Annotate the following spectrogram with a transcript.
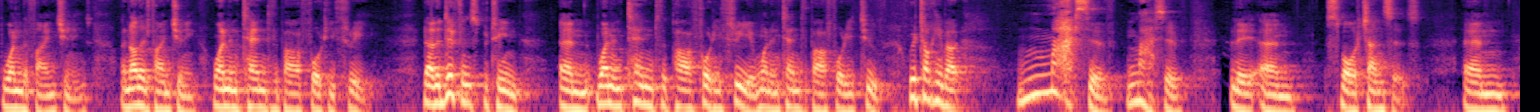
one of the fine tunings. Another fine tuning, 1 in 10 to the power 43. Now, the difference between um, 1 in 10 to the power 43 and 1 in 10 to the power 42, we're talking about massive, massively um, small chances. Um,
